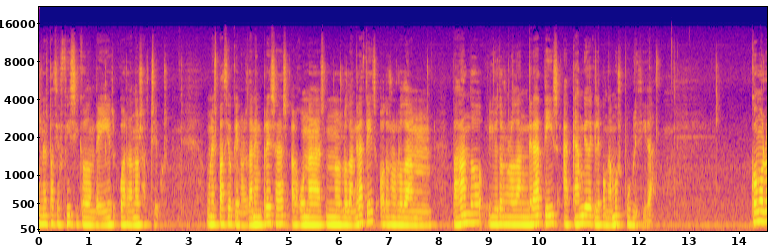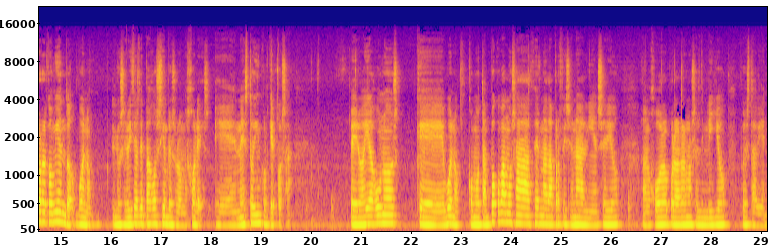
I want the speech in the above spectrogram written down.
un espacio físico donde ir guardando los archivos un espacio que nos dan empresas, algunas nos lo dan gratis, otros nos lo dan pagando y otros nos lo dan gratis a cambio de que le pongamos publicidad. ¿Cómo os lo recomiendo? Bueno, los servicios de pago siempre son los mejores, en esto y en cualquier cosa. Pero hay algunos que, bueno, como tampoco vamos a hacer nada profesional ni en serio, a lo mejor por ahorrarnos el dinillo, pues está bien.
